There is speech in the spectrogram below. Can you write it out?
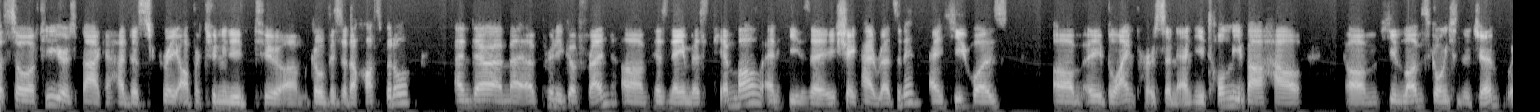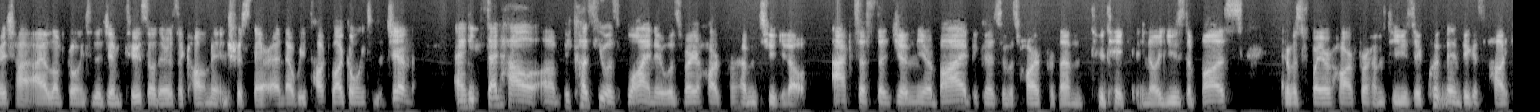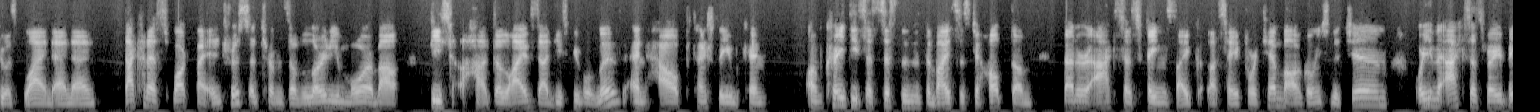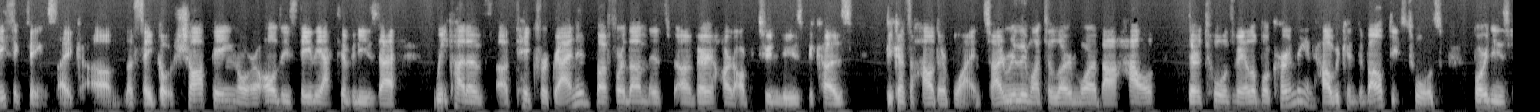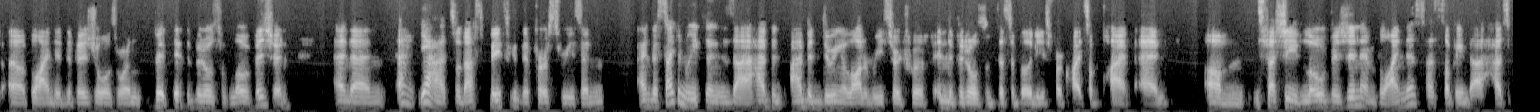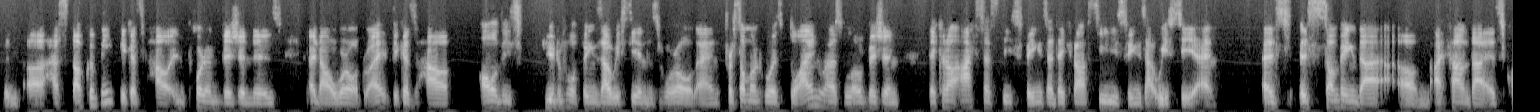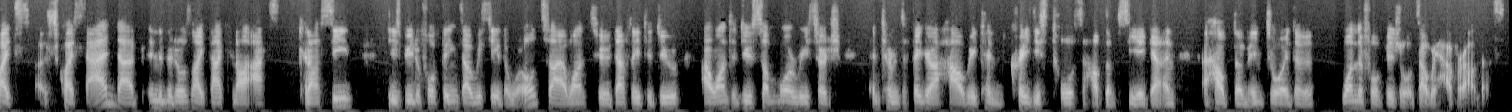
so a few years back, I had this great opportunity to um, go visit a hospital. And there I met a pretty good friend. Um, his name is Tian Bao, and he's a Shanghai resident. And he was um, a blind person, and he told me about how um, he loves going to the gym, which I, I love going to the gym too. So there's a common interest there. And then we talked about going to the gym, and he said how uh, because he was blind, it was very hard for him to you know access the gym nearby because it was hard for them to take you know use the bus. And it was very hard for him to use the equipment because of how he was blind. And then that kind of sparked my interest in terms of learning more about these uh, the lives that these people live and how potentially we can um, create these assistive devices to help them better access things like, let's say, for Tianbao, going to the gym, or even access very basic things like, um, let's say, go shopping or all these daily activities that we kind of uh, take for granted, but for them, it's uh, very hard opportunities because because of how they're blind. So I really want to learn more about how there are tools available currently and how we can develop these tools for these uh, blind individuals or individuals with low vision. And then, eh, yeah, so that's basically the first reason. And the second reason is that I have been I've been doing a lot of research with individuals with disabilities for quite some time, and um, especially low vision and blindness has something that has been uh, has stuck with me because of how important vision is in our world, right? Because of how all these beautiful things that we see in this world, and for someone who is blind who has low vision, they cannot access these things and they cannot see these things that we see, and it's, it's something that um, I found that it's quite it's quite sad that individuals like that cannot access, cannot see these beautiful things that we see in the world. So I want to definitely to do I want to do some more research in terms of figure out how we can create these tools to help them see again and help them enjoy the wonderful visuals that we have around us.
